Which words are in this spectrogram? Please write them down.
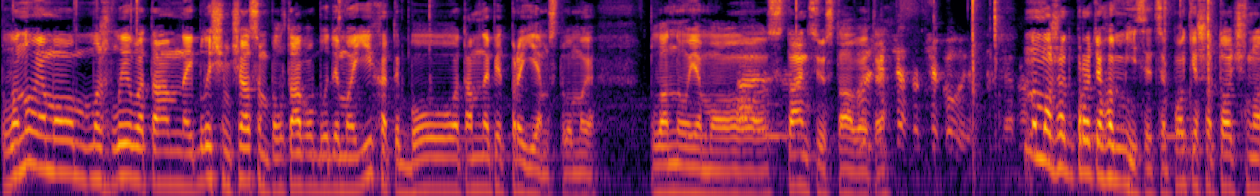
Плануємо, можливо, там найближчим часом Полтаву будемо їхати, бо там на підприємство ми плануємо А, станцію ставити. Час ще коли. Ну, може, протягом місяця. Поки що точно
